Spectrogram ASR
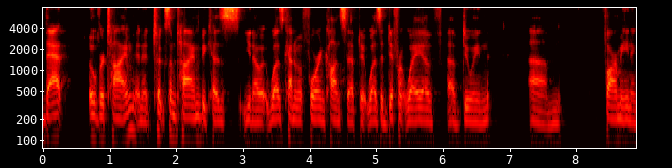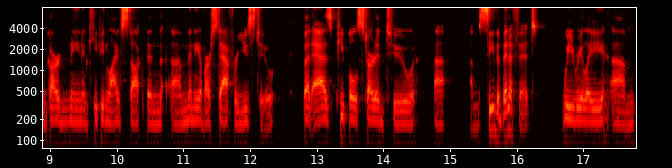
that over time and it took some time because you know it was kind of a foreign concept it was a different way of of doing um, farming and gardening and keeping livestock than uh, many of our staff were used to but as people started to uh, um, see the benefit we really um,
